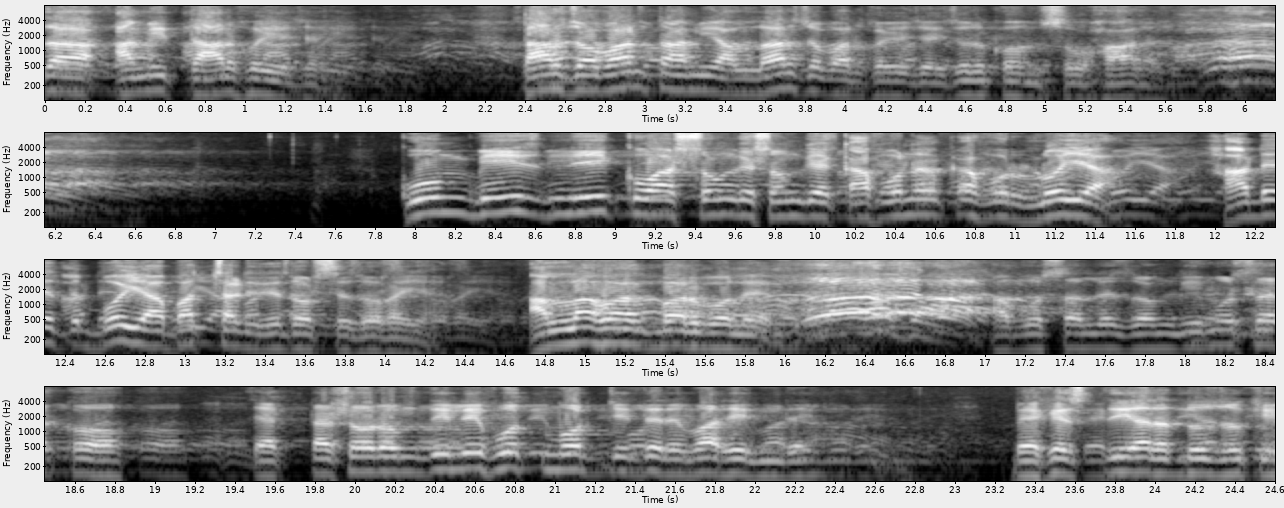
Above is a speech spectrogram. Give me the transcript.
যা, আমি তার হয়ে যাই। তার জবানটা আমি আল্লাহর জবান হয়ে যাই যেরকম সোহান কুম নি কোয়ার সঙ্গে সঙ্গে কাফনের কাপড় লইয়া, হাডে বইয়া বাচ্চাটিরে ধরছে, জড়াইয়া। আল্লাহ একবার বলেন। আবু সালে জঙ্গি মোসা ক একটা সরম দিলে ফুত মসজিদের বারিন্দে। বেহেস্তি আর দুজুকি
